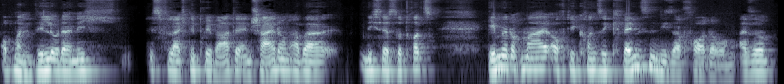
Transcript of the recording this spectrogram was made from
ob man will oder nicht, ist vielleicht eine private Entscheidung. Aber nichtsdestotrotz gehen wir doch mal auf die Konsequenzen dieser Forderung. Also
